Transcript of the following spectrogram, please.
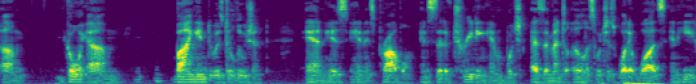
um, going, um, buying into his delusion and his, and his problem instead of treating him, which as a mental illness, which is what it was. And he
